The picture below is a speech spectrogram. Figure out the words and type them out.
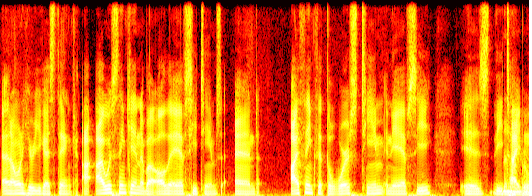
and I want to hear what you guys think. I, I was thinking about all the AFC teams, and I think that the worst team in the AFC is the, The number Titans,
